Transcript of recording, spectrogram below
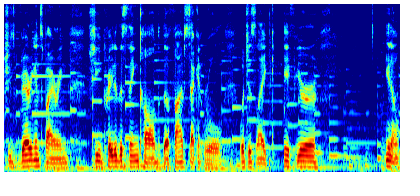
She's very inspiring. She created this thing called the five second rule, which is like if you're you know,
